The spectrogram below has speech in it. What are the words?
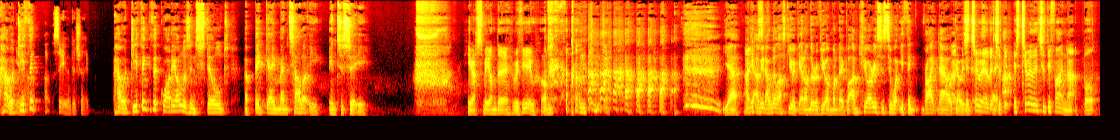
Howard, yeah, do you think uh, City are in good shape? Howard, do you think that Guardiola's instilled a big game mentality into City? You asked me on the review on, on Monday. yeah, I, I, mean, I will ask you again on the review on Monday, but I'm curious as to what you think right now uh, going it's into too early to de- it's too early to define that. But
